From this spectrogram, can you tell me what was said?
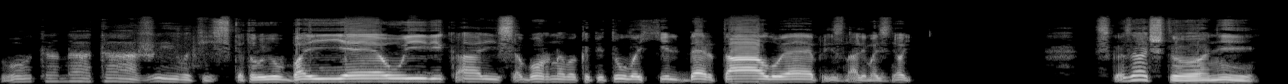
Вот она, та живопись, которую Байеу и викарий соборного капитула Хильберт Алуэ признали мазней. Сказать, что они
